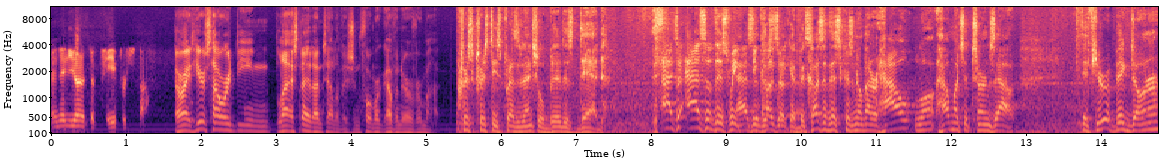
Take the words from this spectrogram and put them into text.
and then you don't have to pay for stuff. All right, here's Howard Dean last night on television, former governor of Vermont. Chris Christie's presidential bid is dead. As, as of this week, As because of, this weekend. because of this, because no matter how long, how much it turns out, if you're a big donor,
